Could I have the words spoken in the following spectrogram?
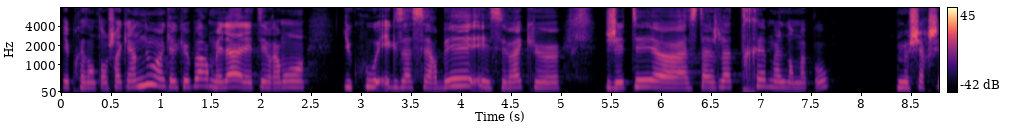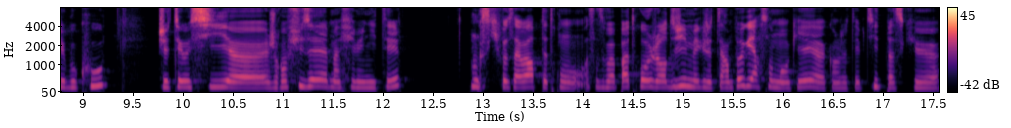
qui est présente en chacun de nous hein, quelque part, mais là elle était vraiment du coup exacerbée et c'est vrai que j'étais euh, à cet âge-là très mal dans ma peau. Je me cherchais beaucoup. J'étais aussi, euh, je refusais ma féminité. Donc ce qu'il faut savoir, peut-être ça se voit pas trop aujourd'hui, mais que j'étais un peu garçon manqué euh, quand j'étais petite parce que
